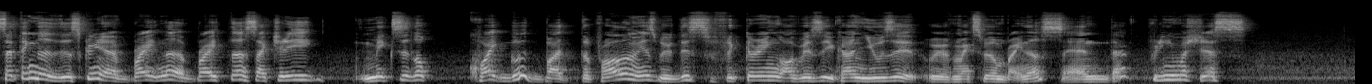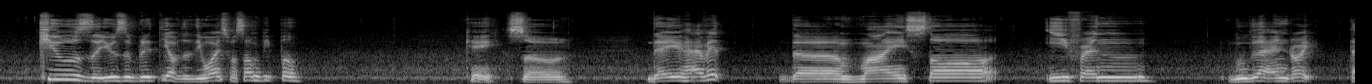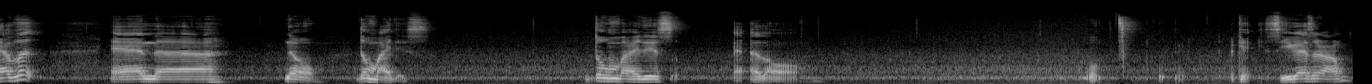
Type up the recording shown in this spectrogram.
setting the, the screen at brightness, brightest actually makes it look quite good but the problem is with this flickering obviously you can't use it with maximum brightness and that pretty much just kills the usability of the device for some people. Okay so there you have it. The Mi-Store eFriend Google Android tablet and uh, no don't buy this. Don't buy this at all. Okay see you guys around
